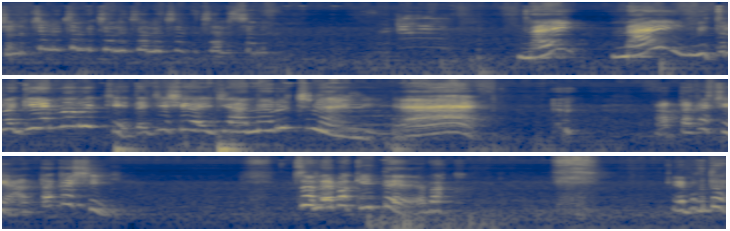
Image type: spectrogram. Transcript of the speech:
चल चल चल चल चल चल चल चल. नाही नाही मी तुला घेणारच आहे. त्याच्याशिवाय जाणारच नाही मी. आता कशी आता कशी? चल हे बघ इथे बघ. हे बघ धर.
